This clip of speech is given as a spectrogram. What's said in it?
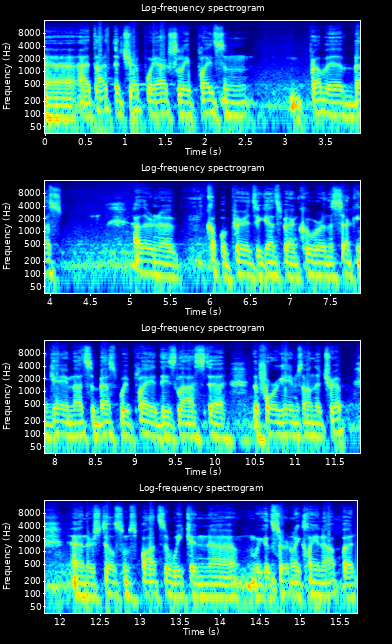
uh, I thought the trip we actually played some probably the best, other than a couple periods against Vancouver in the second game. That's the best we played these last uh, the four games on the trip. And there's still some spots that we can uh, we can certainly clean up, but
